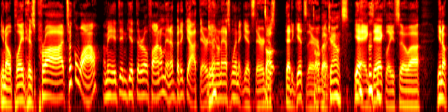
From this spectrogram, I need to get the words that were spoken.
you know, played his pro. It took a while. I mean, it didn't get there a final minute, but it got there. Yeah. They don't ask when it gets there, It's just all- that it gets there. all that counts. Yeah, exactly. so, uh, you know,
